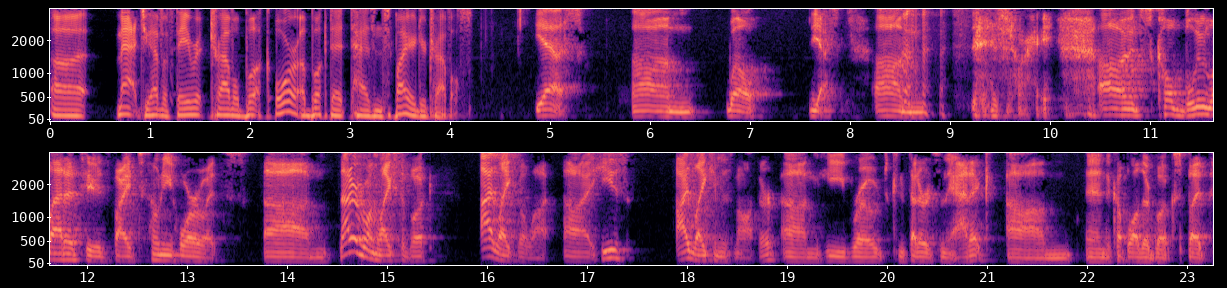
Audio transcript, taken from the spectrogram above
Uh, Matt, do you have a favorite travel book or a book that has inspired your travels? Yes. Um, well, Yes. Um, sorry. Um, it's called Blue Latitudes by Tony Horwitz. Um, not everyone likes the book. I like it a lot. Uh, he's, I like him as an author. Um, he wrote Confederates in the Attic, um, and a couple other books, but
